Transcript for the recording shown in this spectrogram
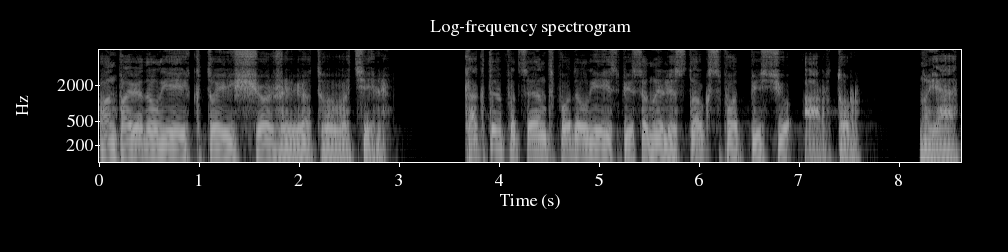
Он поведал ей, кто еще живет в его теле. Как-то пациент подал ей исписанный листок с подписью «Артур». «Но я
